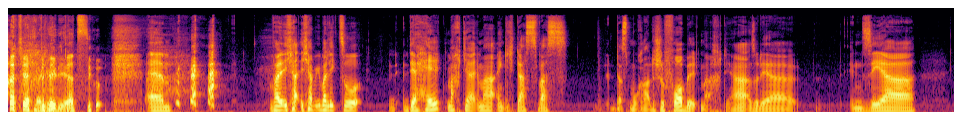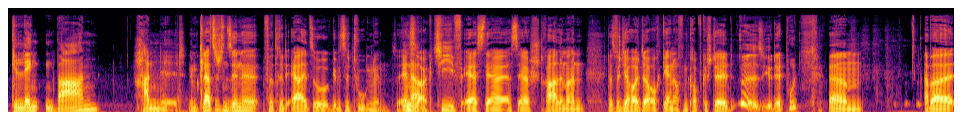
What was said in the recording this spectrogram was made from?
Gott, der Tragödie. Blick dazu. Ähm, weil ich, ich habe überlegt, so, der Held macht ja immer eigentlich das, was das moralische Vorbild macht, ja. Also der in sehr gelenkten Bahnen handelt. Im klassischen Sinne vertritt er halt so gewisse Tugenden. So, er Genau. ist so aktiv, er ist, der, er ist der Strahlemann. Das wird ja heute auch gerne auf den Kopf gestellt. Äh, siehe Deadpool. Ähm, aber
